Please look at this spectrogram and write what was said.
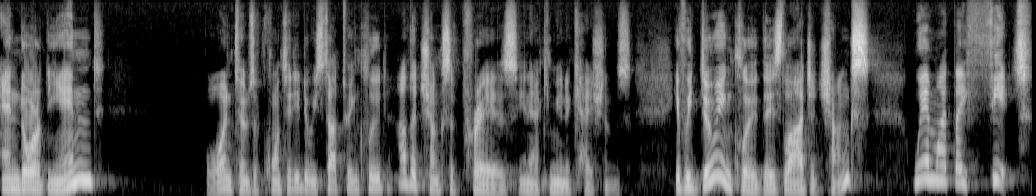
and or at the end? Or in terms of quantity, do we start to include other chunks of prayers in our communications? If we do include these larger chunks, where might they fit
